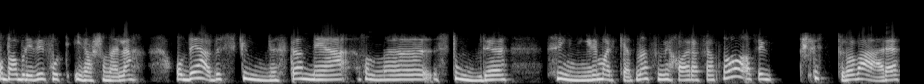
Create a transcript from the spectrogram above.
Og da blir vi fort irrasjonelle. Og det er det skumleste med sånne store svingninger i markedene som vi har akkurat nå. At vi slutter å være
